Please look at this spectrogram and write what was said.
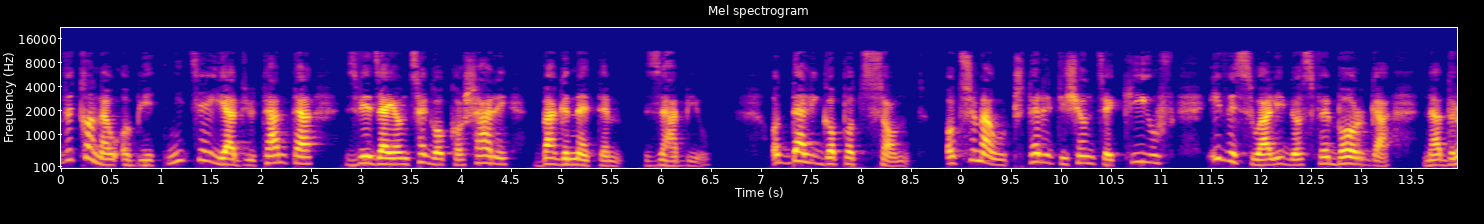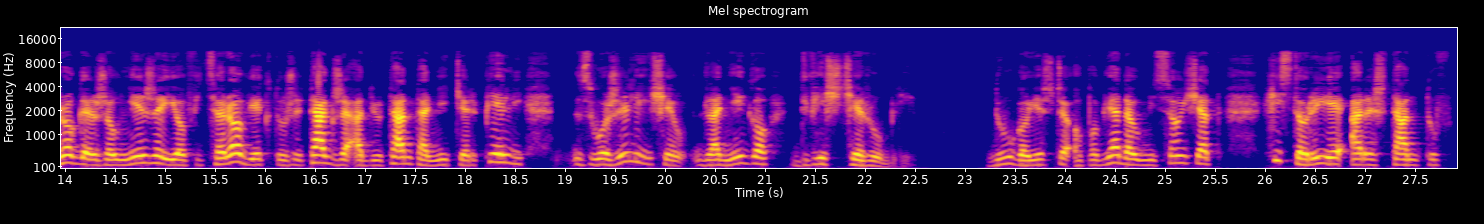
wykonał obietnicę i adiutanta zwiedzającego koszary bagnetem zabił. Oddali go pod sąd. Otrzymał cztery tysiące kijów i wysłali do Sveborga. Na drogę żołnierze i oficerowie, którzy także adiutanta nie cierpieli, złożyli się dla niego dwieście rubli. Długo jeszcze opowiadał mi sąsiad historię aresztantów,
